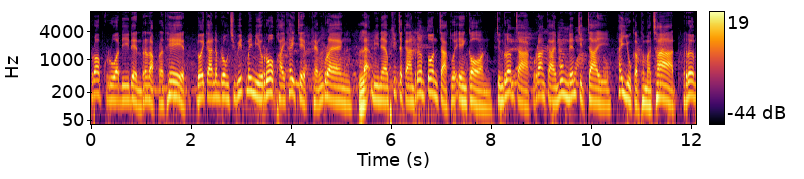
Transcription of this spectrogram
ครอบครัวดีเด่นระดับประเทศ โดยการดำรงชีวิตไม่มีโรคภัยไข้เจ็บแข็งแรง และมีแนวคิดจากการเริ่มต้นจากตัวเองก่อน จึงเริ่มจากร่างกายมุ่งเน้นจิตใจ ให้อยู่กับธรรมชาติ เริ่ม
